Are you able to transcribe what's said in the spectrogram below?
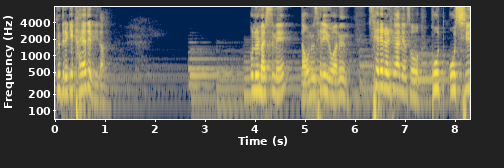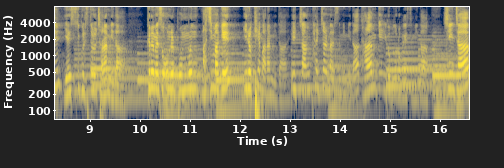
그들에게 가야 됩니다. 오늘 말씀에 나오는 세례 요한은 세례를 행하면서 곧 오실 예수 그리스도를 전합니다. 그러면서 오늘 본문 마지막에 이렇게 말합니다. 1장 8절 말씀입니다. 다 함께 읽어보도록 하겠습니다. 시작.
